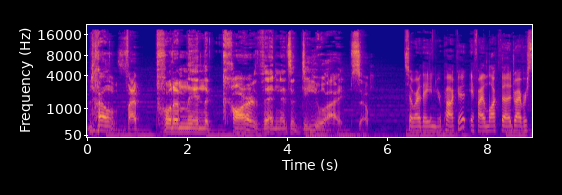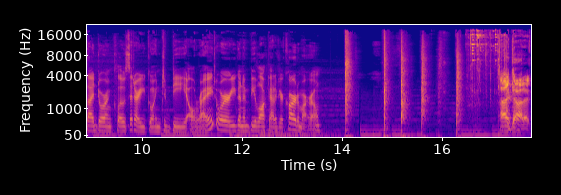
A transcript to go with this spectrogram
No, I put them in the car, then it's a DUI. So, So are they in your pocket? If I lock the driver's side door and close it, are you going to be all right or are you going to be locked out of your car tomorrow? I got it.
